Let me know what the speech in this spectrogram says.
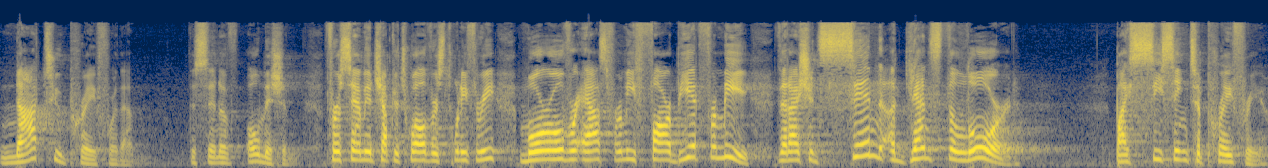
not to pray for them, the sin of omission. 1 Samuel chapter 12 verse 23, moreover as for me far be it from me that I should sin against the Lord by ceasing to pray for you,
